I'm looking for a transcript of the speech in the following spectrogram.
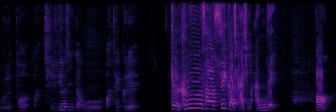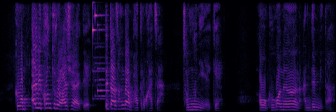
오히려 더 막 질겨진다고 막 댓글에 그러니까 그사 수위까지 가시면 안 돼. 어. 그건 빨리 컨트롤 하셔야 돼. 일단 상담 받으러 가자. 전문의에게. 어, 그거는 안 됩니다.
